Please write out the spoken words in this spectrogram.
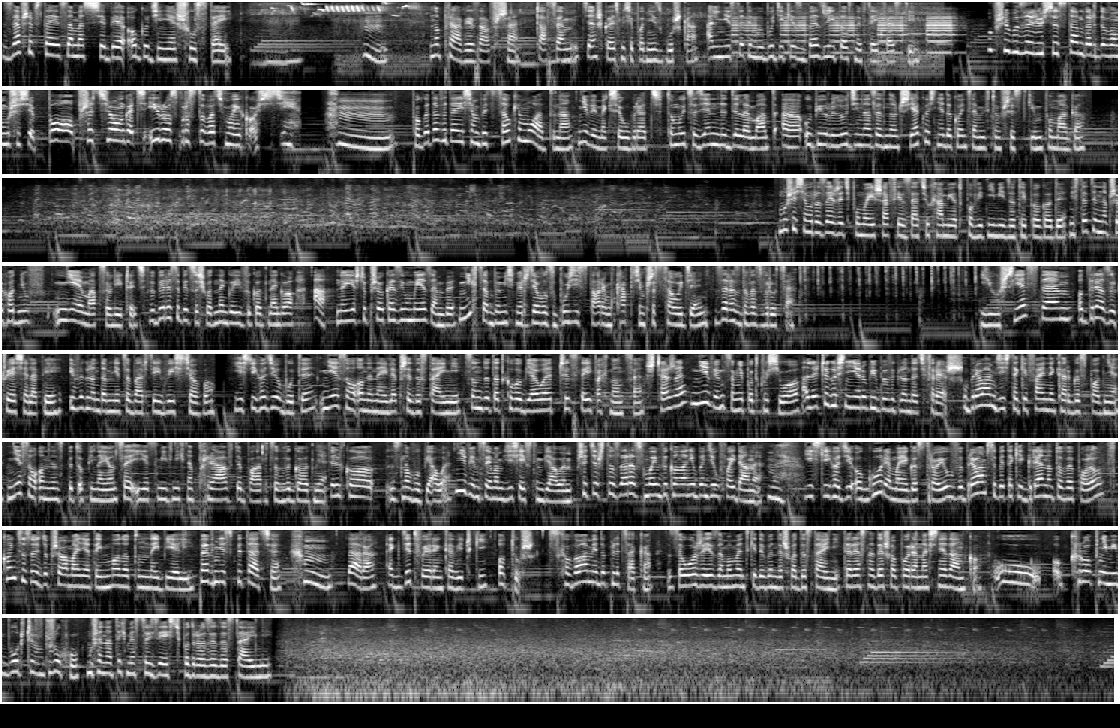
Zawsze wstaję sama z siebie o godzinie szóstej. Hmm, no prawie zawsze. Czasem ciężko jest mi się podnieść z łóżka, ale niestety mój budzik jest bezlitosny w tej kwestii. Po przebudzeniu się standardowo muszę się poprzeciągać i rozprostować moje kości. Hmm, pogoda wydaje się być całkiem ładna. Nie wiem jak się ubrać. To mój codzienny dylemat, a ubiór ludzi na zewnątrz jakoś nie do końca mi w tym wszystkim pomaga. Muszę się rozejrzeć po mojej szafie za ciuchami odpowiednimi do tej pogody. Niestety na przechodniów nie ma co liczyć. Wybiorę sobie coś ładnego i wygodnego. A, no i jeszcze przy okazji umyję zęby. Nie chcę, by mi śmierdziało z buzi starym kapciem przez cały dzień. Zaraz do was wrócę. Już jestem! Od razu czuję się lepiej i wyglądam nieco bardziej wyjściowo. Jeśli chodzi o buty, nie są one najlepsze do stajni. Są dodatkowo białe, czyste i pachnące. Szczerze? Nie wiem, co mnie podkusiło, ale czegoś nie robi, by wyglądać fresh. Ubrałam dziś takie fajne cargo spodnie. Nie są one zbyt opinające i jest mi w nich naprawdę bardzo wygodnie. Tylko znowu białe. Nie wiem, co ja mam dzisiaj z tym białym. Przecież to zaraz w moim wykonaniu będzie ufajdane. Jeśli chodzi o górę mojego stroju, wybrałam sobie takie granatowe polo. W końcu coś do przełamania tej monotonnej bieli. Pewnie spytacie, hmm, Lara, a gdzie twoje rękawiczki? Otóż, schowałam je do plecaka. Założę je za moment, kiedy będę szła do stajni. Teraz nadeszła pora na śniadanko. Uuu, okropnie mi burczy w brzuchu. Muszę natychmiast coś zjeść po drodze do stajni.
